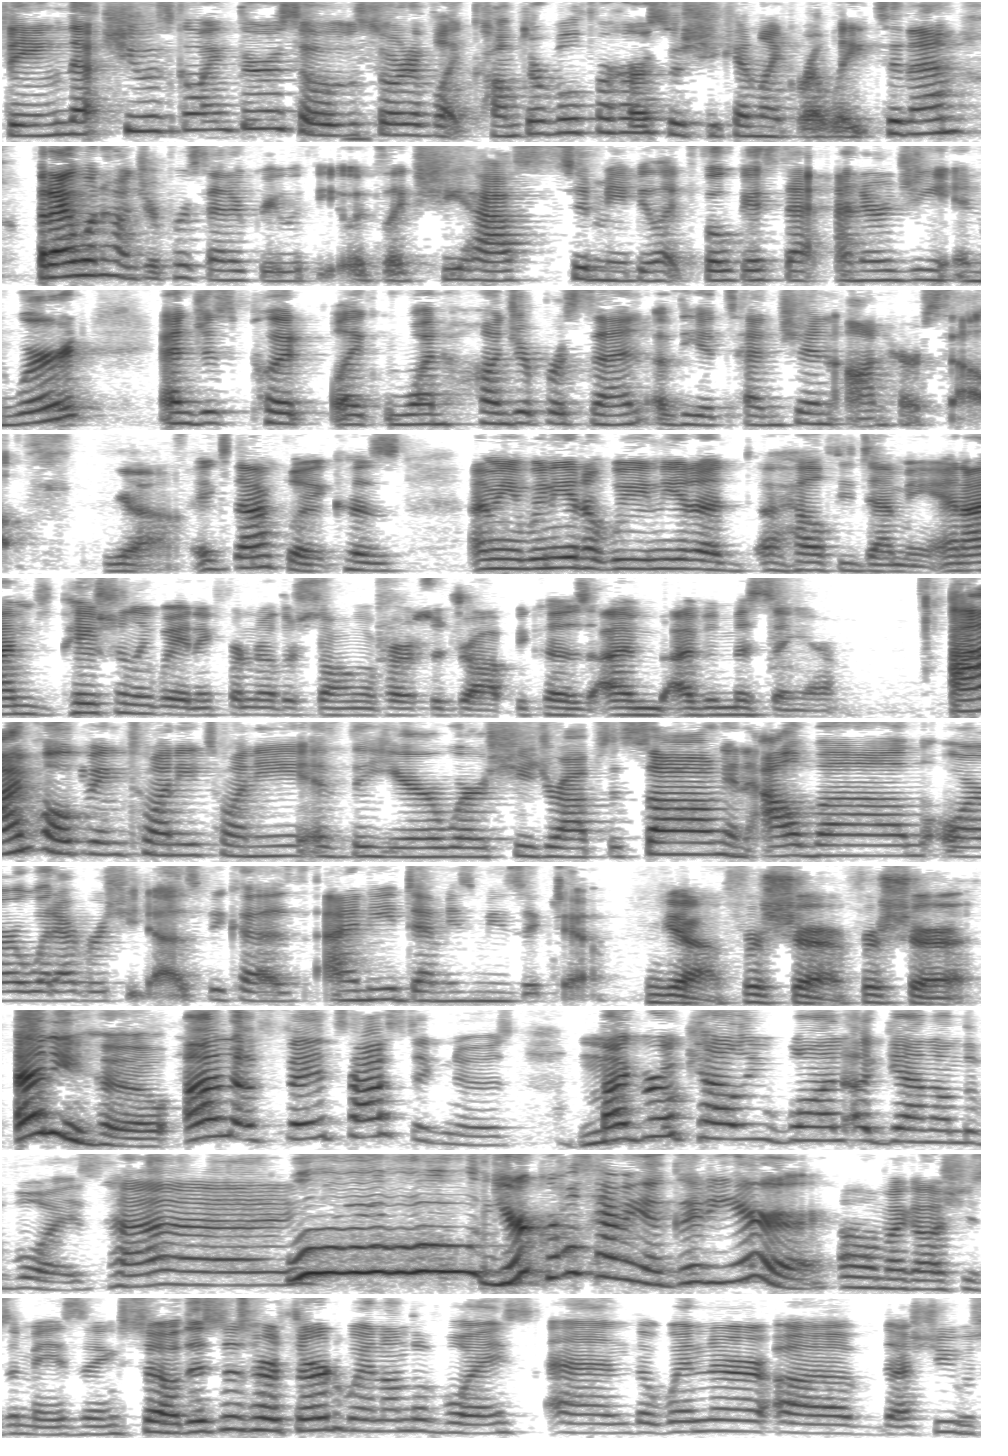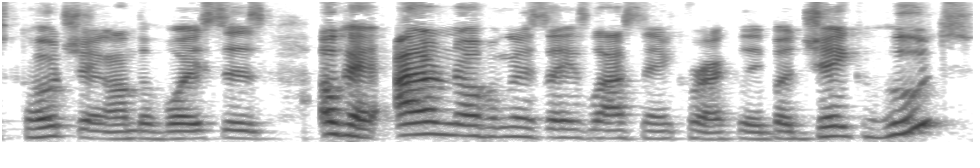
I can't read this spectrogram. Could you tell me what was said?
thing that she was going through so it was sort of like comfortable for her so she can like relate to them but i 100% agree with you. It's like she has to maybe like focus that energy inward and just put like 100% of the attention on herself. Yeah exactly because i mean we need a we need a, a healthy demi and i'm patiently waiting for another song of hers to drop because i'm i've been missing it I'm hoping 2020 is the year where she drops a song, an album, or whatever she does because I need Demi's music too. Yeah, for sure, for sure. Anywho, on fantastic news, my girl Kelly won again on The Voice. Hey, Woo! your girl's having a good year. Oh my gosh, she's amazing. So this is her third win on The Voice, and the winner of that she was coaching on The Voice is okay. I don't know if I'm going to say his last name correctly, but Jake Hoot.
